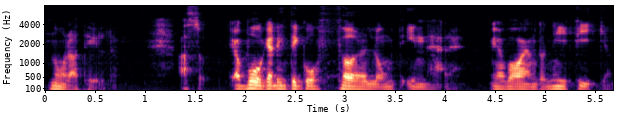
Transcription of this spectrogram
några till. Alltså, jag vågade inte gå för långt in här. Men jag var ändå nyfiken.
